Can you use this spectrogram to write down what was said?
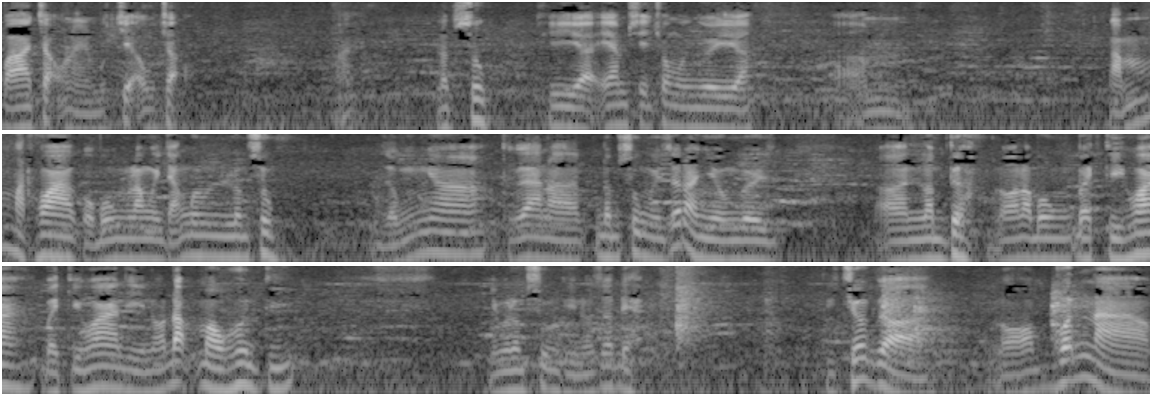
Ba chậu này một triệu một chậu. Đấy, lâm sung. Thì uh, em sẽ cho mọi người uh, ngắm mặt hoa của bông long cánh trắng lâm sung. Giống uh, thực ra là lâm sung thì rất là nhiều người à, lầm tưởng nó là bông bạch kỳ hoa. Bạch kỳ hoa thì nó đậm màu hơn tí. Nhưng mà lâm sung thì nó rất đẹp. Thì trước giờ nó vẫn là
